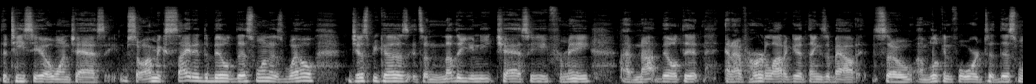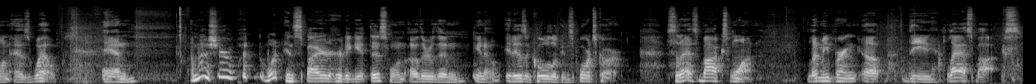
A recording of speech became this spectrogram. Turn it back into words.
the TC01 chassis. So I'm excited to build this one as well, just because it's another unique chassis for me. I've not built it, and I've heard a lot of good things about it. So I'm looking forward to this one as well. And I'm not sure what, what inspired her to get this one other than, you know, it is a cool looking sports car. So that's box one. Let me bring up the last box.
